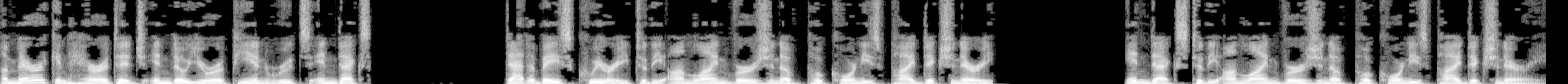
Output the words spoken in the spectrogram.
American Heritage Indo-European Roots Index Database query to the online version of Pokorny's PIE Dictionary Index to the online version of Pokorny's PIE Dictionary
